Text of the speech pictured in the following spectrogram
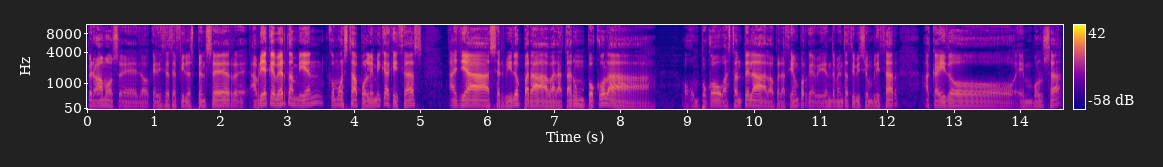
Pero vamos, eh, lo que dices de Phil Spencer, habría que ver también cómo esta polémica quizás haya servido para abaratar un poco la, o un poco bastante la, operación, porque evidentemente Activision Blizzard ha caído en bolsa.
